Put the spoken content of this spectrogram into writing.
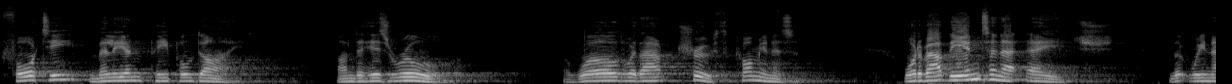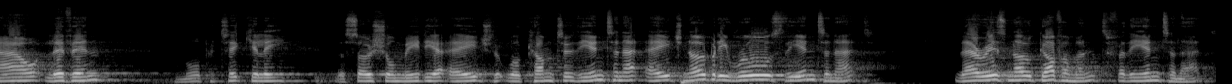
40 million people died under his rule a world without truth, communism. What about the internet age that we now live in? More particularly, the social media age that will come to the internet age. Nobody rules the internet. There is no government for the internet.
